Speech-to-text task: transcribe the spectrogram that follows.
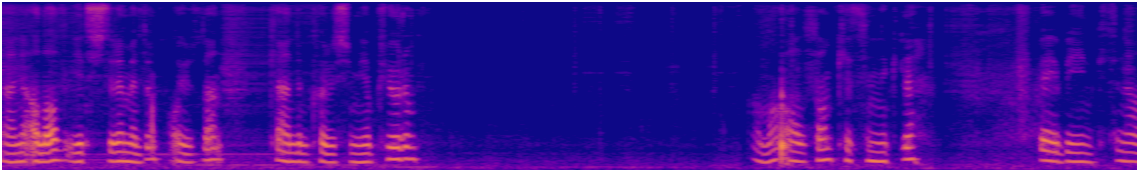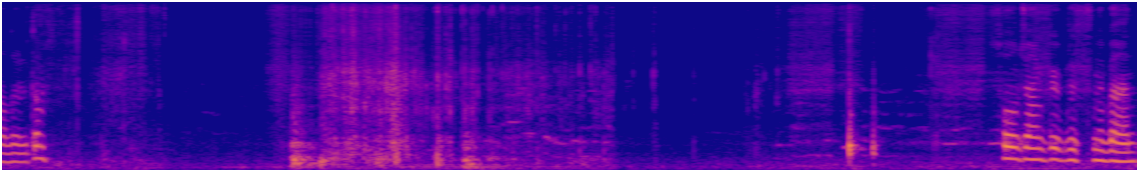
yani al al yetiştiremedim. O yüzden kendim karışım yapıyorum. Ama alsam kesinlikle bebeğinkisini alırdım. Solucan gübresini ben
